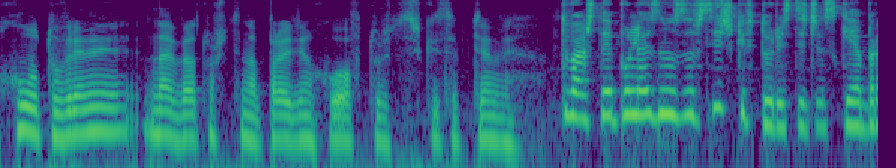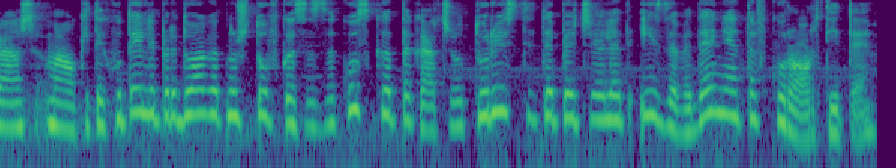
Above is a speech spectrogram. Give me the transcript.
Хубавото време най-вероятно ще направи един хубав туристически септември. Това ще е полезно за всички в туристическия бранш. Малките хотели предлагат нощувка с закуска, така че от туристите печелят и заведенията в курортите.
